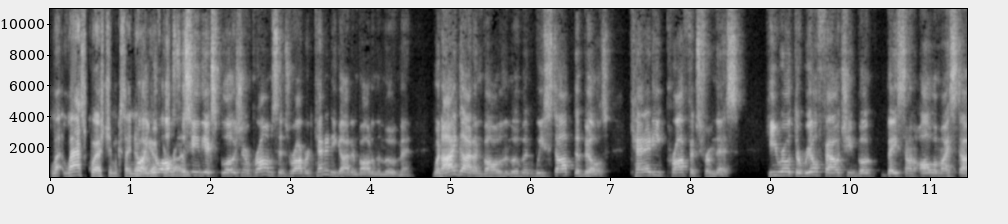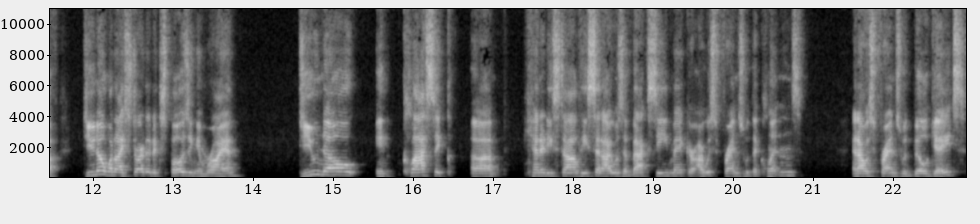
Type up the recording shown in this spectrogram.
la- last question, because I know well, you, you also run. see the explosion of problems since Robert Kennedy got involved in the movement. When I got involved in the movement, we stopped the bills. Kennedy profits from this. He wrote the real Fauci book based on all of my stuff. Do you know when I started exposing him, Ryan? Do you know in classic uh, Kennedy style, he said I was a vaccine maker. I was friends with the Clintons and I was friends with Bill Gates.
